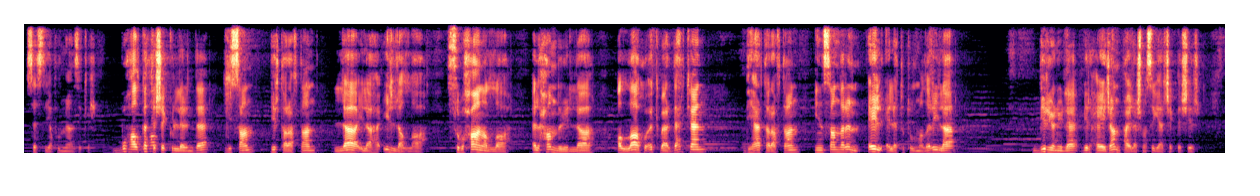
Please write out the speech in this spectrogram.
sesli yapılmayan zikir. Bu halka teşekküllerinde lisan bir taraftan La ilahe illallah, Subhanallah, Elhamdülillah, Allahu Ekber derken diğer taraftan insanların el ele tutulmalarıyla bir yönüyle bir heyecan paylaşması gerçekleşir.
